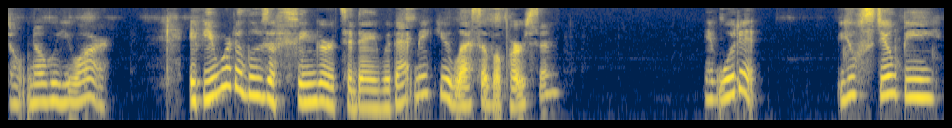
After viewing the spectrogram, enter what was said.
don't know who you are. If you were to lose a finger today, would that make you less of a person? It wouldn't you'll still be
